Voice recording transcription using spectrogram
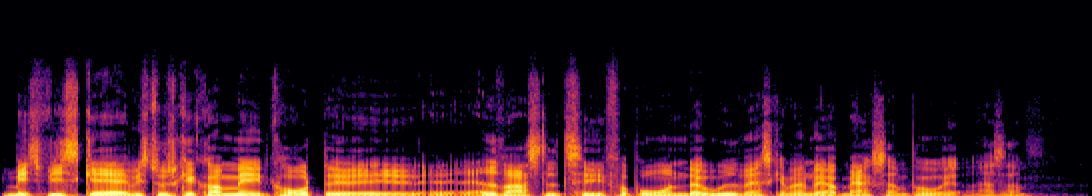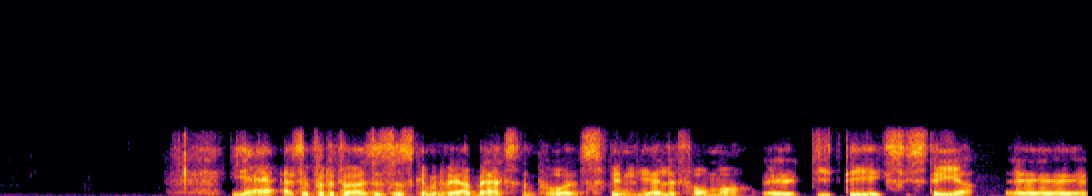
hvis, vi skal, hvis du skal komme med et kort øh, advarsel til forbrugeren derude, hvad skal man være opmærksom på? Altså, Ja, altså for det første, så skal man være opmærksom på, at svindel i alle former, øh, de, det eksisterer øh,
